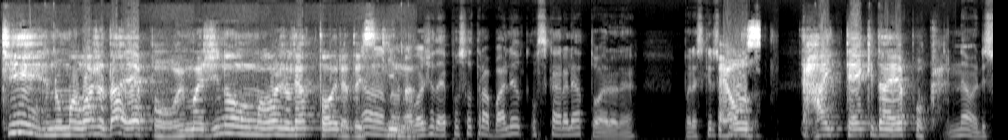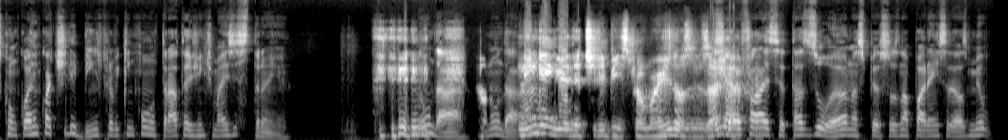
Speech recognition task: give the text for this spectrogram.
Que numa loja da Apple. Imagina uma loja aleatória da Não, não, esquina. na loja da Apple só trabalha uns caras aleatórios, né? Parece que eles É con- os high-tech da Apple, cara. Não, eles concorrem com a Chili Beans pra ver quem contrata a gente mais estranha. Não dá, não dá. Ninguém ganha da Chili Beans, pelo amor de Deus, não Você vai exagera. falar, cara. "Ah, você tá zoando as pessoas na aparência delas. Meu,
